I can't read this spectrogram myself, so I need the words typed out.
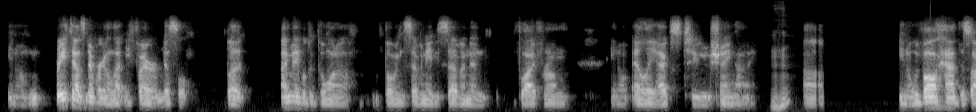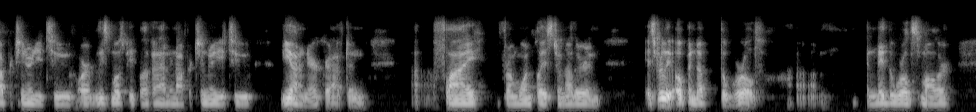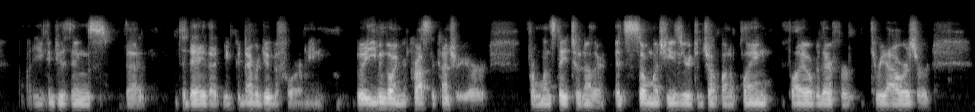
you know, Raytheon's never going to let me fire a missile, but I'm able to go on a Boeing 787 and fly from, you know, LAX to Shanghai. Mm-hmm. Uh, you know, we've all had this opportunity to, or at least most people have had an opportunity to be on an aircraft and uh, fly from one place to another. And it's really opened up the world um, and made the world smaller. Uh, you can do things that today that you could never do before. I mean, even going across the country or from one state to another, it's so much easier to jump on a plane, fly over there for three hours or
